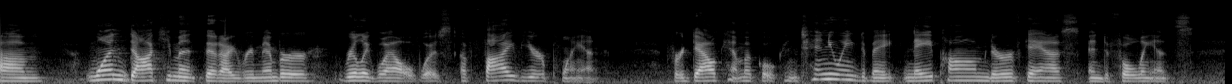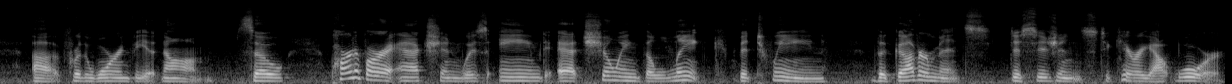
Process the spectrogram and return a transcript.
Um, one document that I remember really well was a five year plan for Dow Chemical continuing to make napalm, nerve gas, and defoliants uh, for the war in Vietnam. So part of our action was aimed at showing the link between the government's decisions to carry out war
